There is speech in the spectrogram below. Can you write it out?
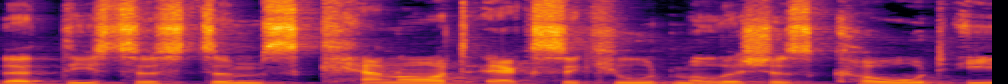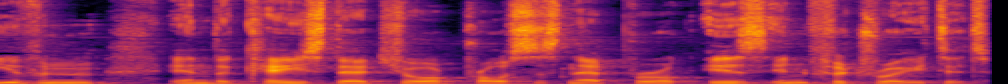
that these systems cannot execute malicious code even in the case that your process network is infiltrated.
